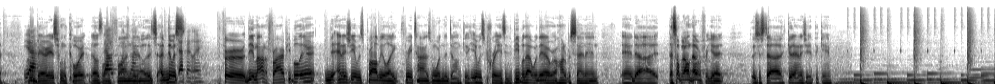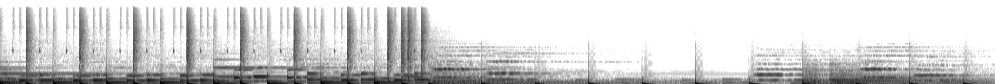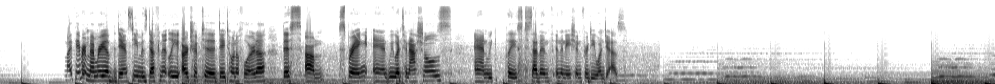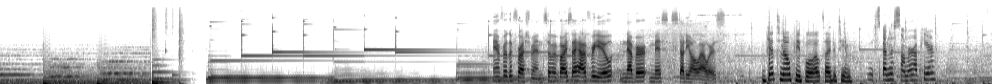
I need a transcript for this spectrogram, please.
on the barriers from the court, that was a lot of so much fun. You know, It's- I- there was Definitely. for the amount of fire people there, the energy was probably like three times more than the dunk. Like, it was crazy. The people that were there were 100% in, and uh, that's something I'll never forget. It was just uh, good energy at the game. Favorite memory of the dance team is definitely our trip to Daytona, Florida this um, spring, and we went to nationals and we placed seventh in the nation for D1 Jazz. And for the freshmen, some advice I have for you, never miss study hall hours. Get to know people outside your team. Spend the summer up here.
